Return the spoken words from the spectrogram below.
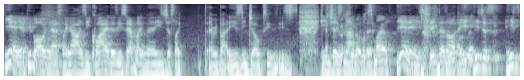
Yeah, yeah. People always ask like, "Oh, is he quiet? Does he say?" I'm like, man, he's just like everybody. He's, he jokes. He, he's he's and just he, not he with the smile. Yeah, he's, he does all that. He, that? he's just he's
